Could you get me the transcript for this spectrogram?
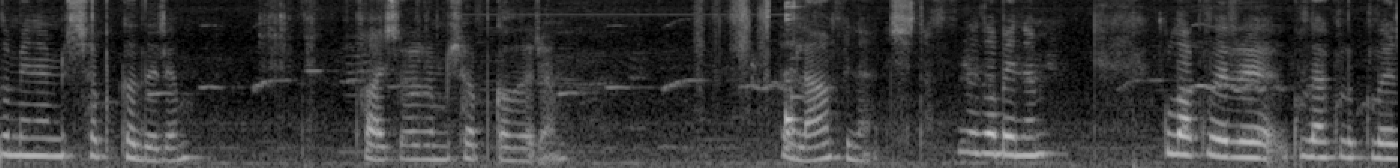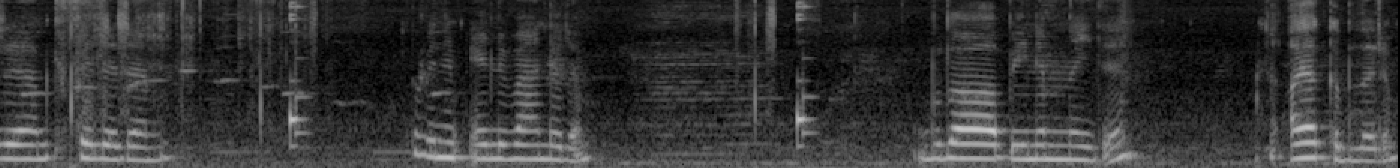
Bu da benim şapkalarım. Saçlarım, şapkalarım. Falan filan işte. Bu da benim kulakları, kulaklıklarım, küfelerim. Bu benim eldivenlerim. Bu da benim neydi? Ayakkabılarım.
